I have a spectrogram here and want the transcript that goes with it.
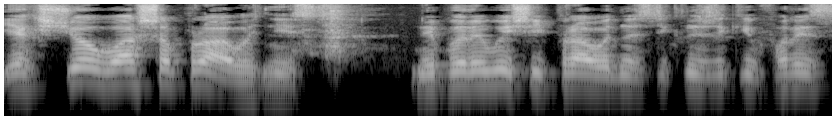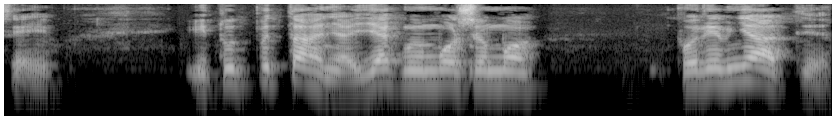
якщо ваша праведність не перевищить праведності книжників фарисеїв. І тут питання, як ми можемо порівняти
